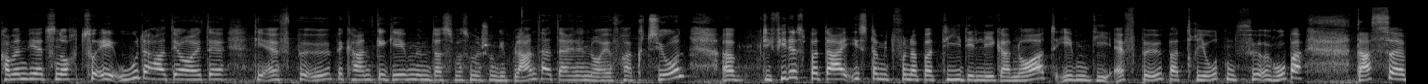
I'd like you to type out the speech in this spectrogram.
Kommen wir jetzt noch zur EU. Da hat ja heute die FPÖ bekannt gegeben, das, was man schon geplant hat, eine neue Fraktion. Äh, die Fidesz-Partei ist damit von der Partie Die Lega Nord, eben die FPÖ, Patrioten für Europa. Das äh,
